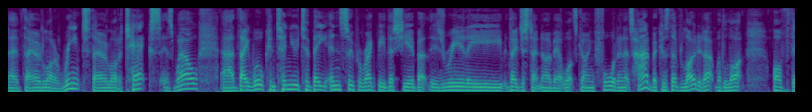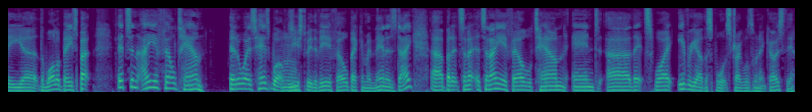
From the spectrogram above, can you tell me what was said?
Uh, they owe a lot of rent. They owe a lot of tax as well. Uh, they will continue to be in Super Rugby this year, but there's really they just don't know about what's going forward, and it's hard because they've loaded up with a lot of the uh, the Wallabies, but it's an AFL town. It always has. Well, mm. it used to be the VFL back in my nana's day, uh, but it's an it's an AFL town, and uh, that's why every other sport struggles when it goes there.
